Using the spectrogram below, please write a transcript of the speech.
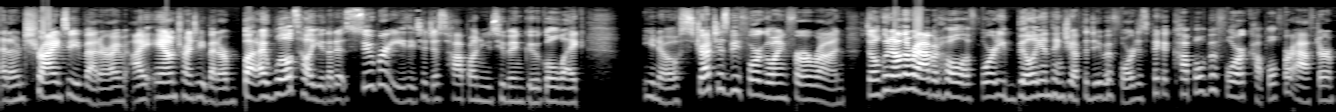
and I'm trying to be better. I'm, I am trying to be better, but I will tell you that it's super easy to just hop on YouTube and Google like, you know, stretches before going for a run. Don't go down the rabbit hole of 40 billion things you have to do before. Just pick a couple before, a couple for after.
